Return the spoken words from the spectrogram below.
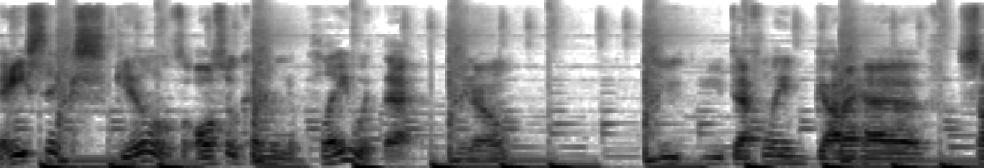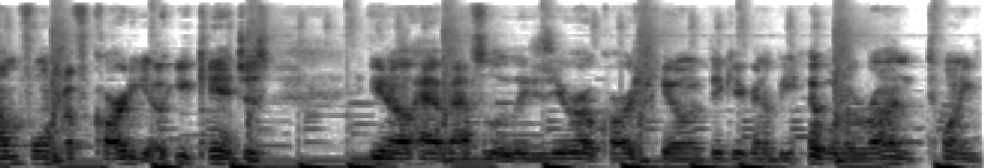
basic skills also come into play with that. You know, you you definitely gotta have some form of cardio. You can't just you know have absolutely zero cardio and think you're gonna be able to run 20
